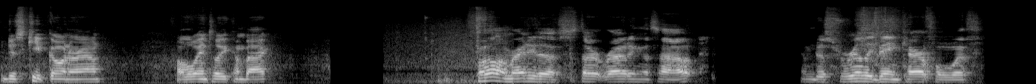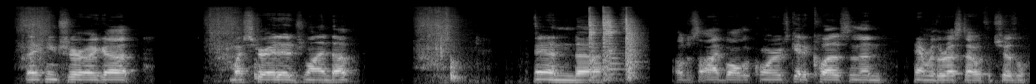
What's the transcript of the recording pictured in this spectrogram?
and just keep going around all the way until you come back. Well, I'm ready to start routing this out. I'm just really being careful with making sure I got my straight edge lined up. And uh, I'll just eyeball the corners, get it close, and then hammer the rest out with a chisel.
